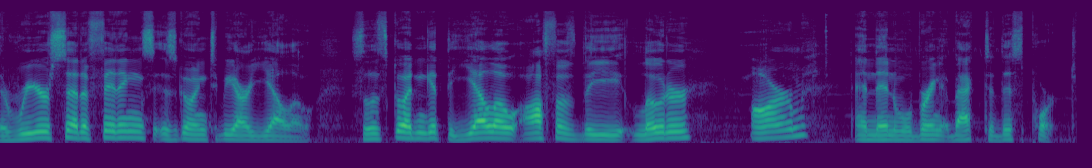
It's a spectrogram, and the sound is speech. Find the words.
The rear set of fittings is going to be our yellow. So let's go ahead and get the yellow off of the loader arm and then we'll bring it back to this port.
